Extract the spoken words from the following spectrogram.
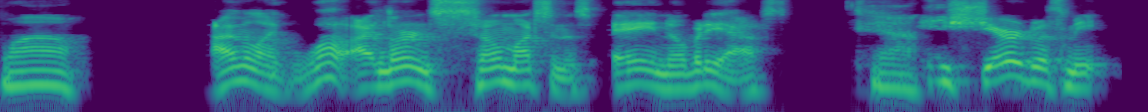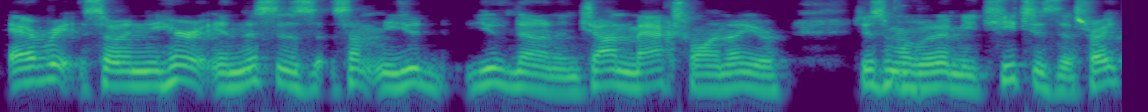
Wow. I'm like whoa i learned so much in this. A nobody asked. Yeah. He shared with me every so in here and this is something you you've done and john maxwell i know you're just more with him he teaches this right?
